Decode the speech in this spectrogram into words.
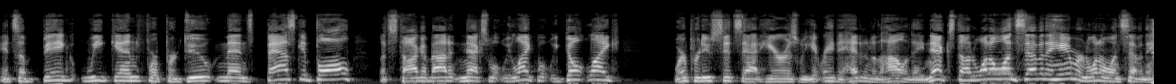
It's a big weekend for Purdue men's basketball. Let's talk about it next. What we like, what we don't like where Purdue sits at here as we get ready to head into the holiday. Next on 1017 The Hammer and 1017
